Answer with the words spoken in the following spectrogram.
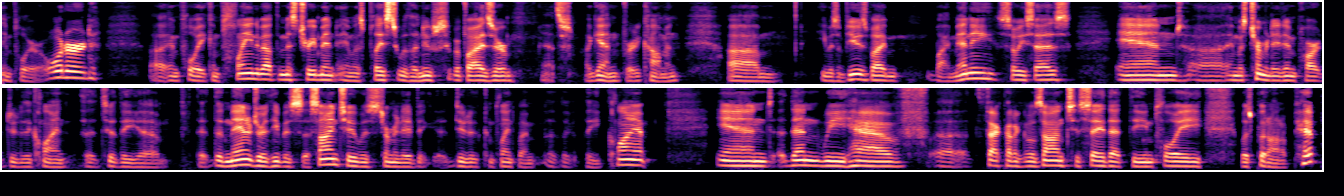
employer ordered. Uh, employee complained about the mistreatment and was placed with a new supervisor. That's again very common. Um, he was abused by by many, so he says, and uh, and was terminated in part due to the client uh, to the, uh, the, the manager he was assigned to was terminated due to complaints by the, the client. And then we have uh, fact pattern goes on to say that the employee was put on a PIP.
